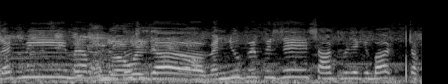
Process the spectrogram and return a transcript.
लेट मी मैं आपको मिलता हूँ सीधा वेन्यू पे फिर से सात बजे के बाद।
